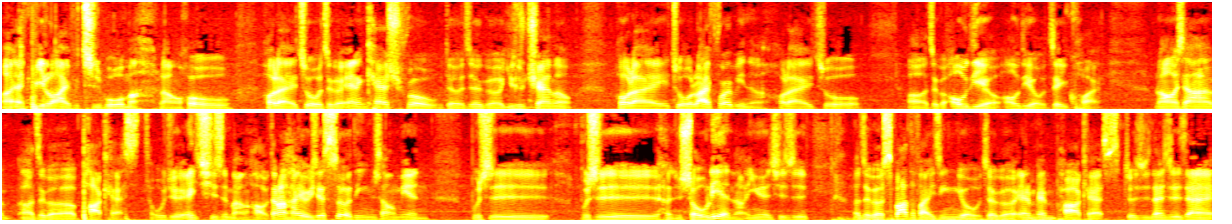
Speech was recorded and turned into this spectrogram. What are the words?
啊、呃、FB Live 直播嘛，然后后来做这个 Alan Cashflow 的这个 YouTube channel，后来做 Live Webinar，后来做呃这个 Audio Audio 这一块。然后像呃这个 podcast，我觉得诶其实蛮好。当然还有一些设定上面不是不是很熟练啊，因为其实呃这个 Spotify 已经有这个 Alan Pan podcast，就是但是在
